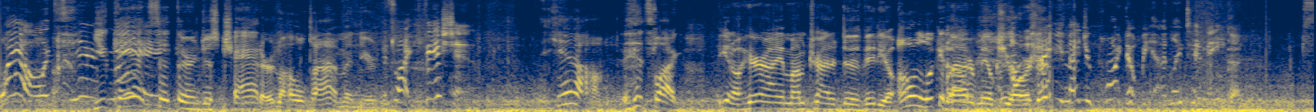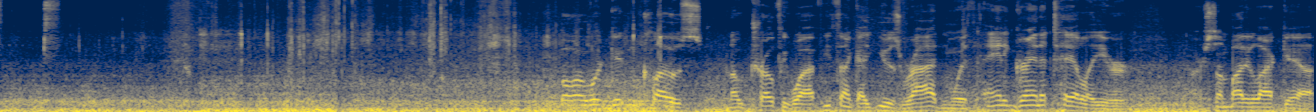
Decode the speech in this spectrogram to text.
well, excuse You can't sit there and just chatter the whole time and you're It's like fishing. yeah. It's like you know, here I am. I'm trying to do a video. Oh, look at Loudermilk's Oh, yard. hey, you made your point. Don't be ugly to me. Okay. We're getting close. No trophy wife. You think I, you was riding with Andy Granatelli or or somebody like that?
